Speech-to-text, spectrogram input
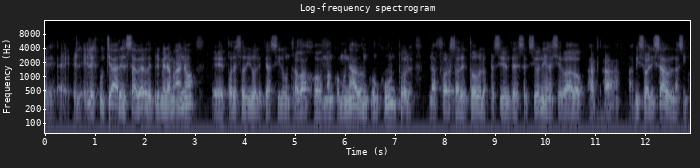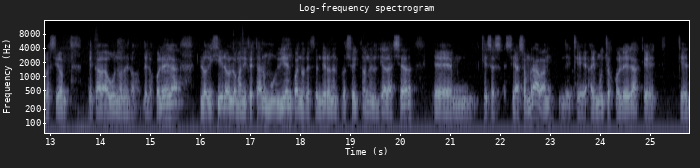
eh, el, escuchar, el saber de primera mano, eh, por eso digo que ha sido un trabajo mancomunado, en conjunto, la, fuerza de todos los presidentes de secciones ha llevado a, visualizar la situación de cada uno de los, colegas. Lo dijeron, lo manifestaron muy bien cuando defendieron el proyecto en el día de ayer, eh, que se asombraban de que hay muchos colegas que que,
